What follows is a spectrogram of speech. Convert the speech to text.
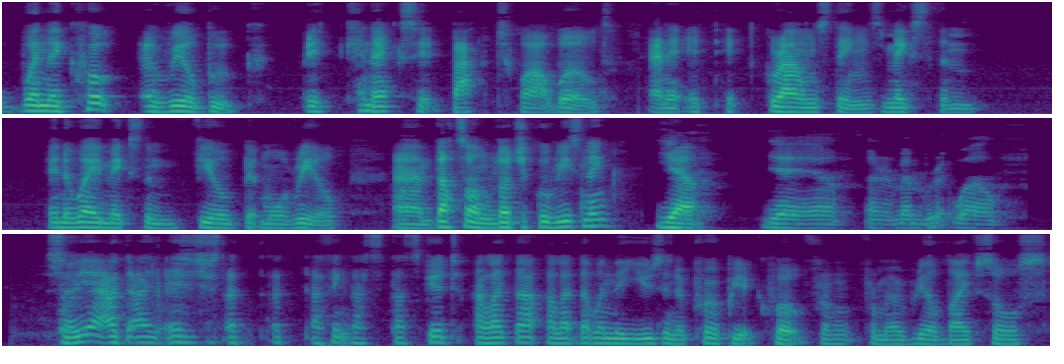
when they quote a real book it connects it back to our world and it, it, it grounds things makes them in a way makes them feel a bit more real. Um, that's on logical reasoning Yeah, yeah, yeah. I remember it well. So yeah, I, I it's just I, I, I think that's that's good. I like that. I like that when they use an appropriate quote from from a real life source.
